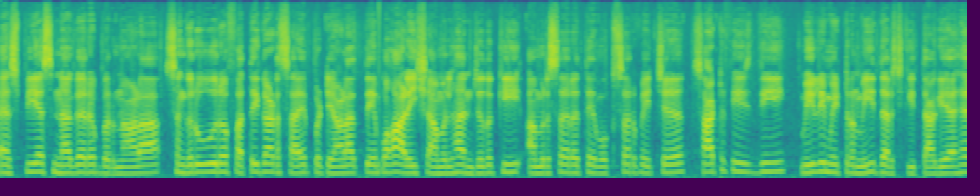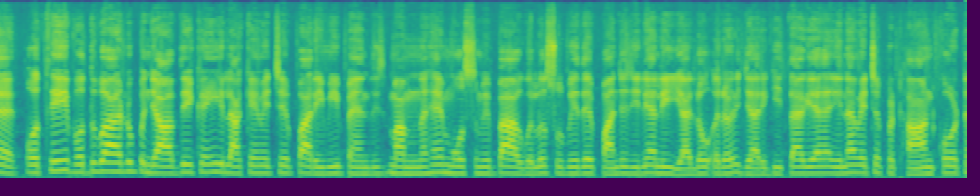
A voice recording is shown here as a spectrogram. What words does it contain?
ਐਸਪੀਐਸ ਨਗਰ, ਬਰਨਾਲਾ, ਸੰਗਰੂਰ, ਫਤਿਹਗੜ੍ਹ ਸਾਹਿਬ, ਪਟਿਆਲਾ ਤੇ ਮੋਹਾਲੀ ਸ਼ਾਮਲ ਹਨ, ਜਦੋਂ ਕਿ ਅੰਮ੍ਰਿਤਸਰ ਅਤੇ ਮੁਕਤਸਰ ਵਿੱਚ 60% ਦੀ ਮਿਲੀਮੀਟਰ ਮੀਂਹ ਦਰਜ ਕੀਤਾ ਗਿਆ ਹੈ। ਉੱਥੇ ਬੁੱਧਵਾਰ ਨੂੰ ਪੰਜਾਬ ਦੇ ਕਈ ਇਲਾਕਿਆਂ ਵਿੱਚ ਭਾਰੀ ਮੀਂਹ ਪੈਣ ਦੀ ਸੰਭਾਵਨਾ ਹੈ। ਮੌਸਮ ਵਿਭਾਗ ਵੱਲੋਂ ਸੂਬੇ ਦੇ 5 ਜ਼ਿਲ੍ਹਿਆਂ ਲਈ ਯੈਲੋ ਅਲਰਟ ਜਾਰੀ ਕੀਤਾ ਗਿਆ ਹੈ। ਇਹਨਾਂ ਵਿੱਚ ਪਠਾਨਕੋਟ,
